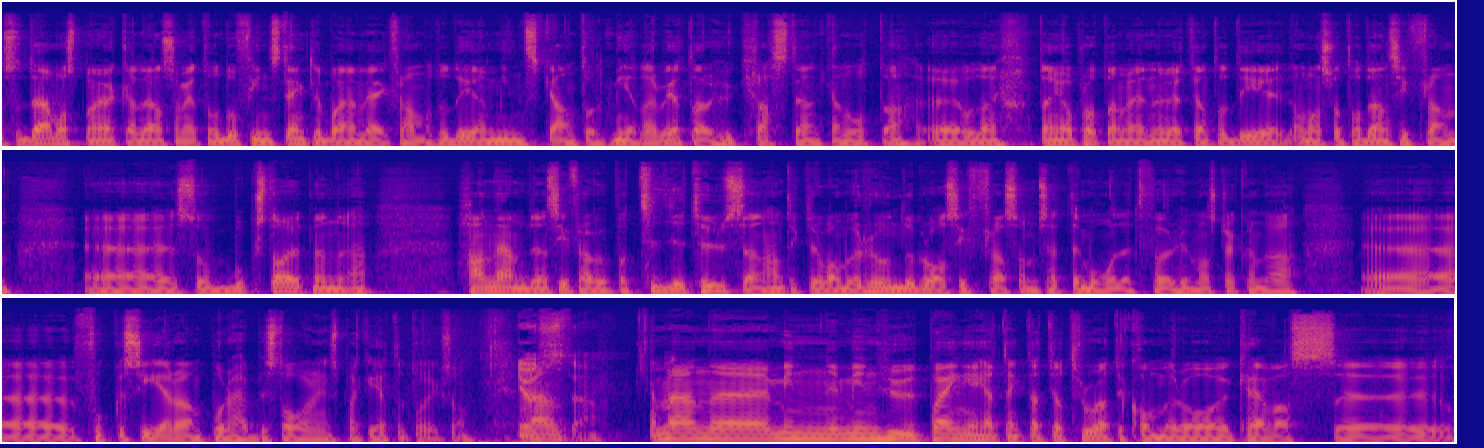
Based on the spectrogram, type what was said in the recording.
Så där måste man öka lönsamheten och då finns det egentligen bara en väg framåt och det är att minska antalet medarbetare, hur krasst det än kan låta. Och den, den jag pratar med, nu vet jag inte det, om man ska ta den siffran Eh, så bokstavligt, men Han nämnde en siffra på uppåt 10 000. Han tyckte det var en rund och bra siffra som sätter målet för hur man ska kunna eh, fokusera på det här besparingspaketet. Då, liksom. Just det. Men eh, min, min huvudpoäng är helt enkelt att jag tror att det kommer att krävas eh,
